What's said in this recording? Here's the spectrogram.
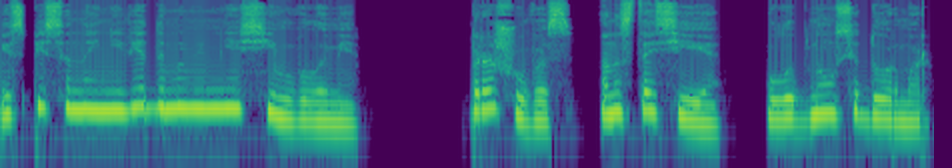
исписанные неведомыми мне символами. «Прошу вас, Анастасия», — улыбнулся Дормар.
